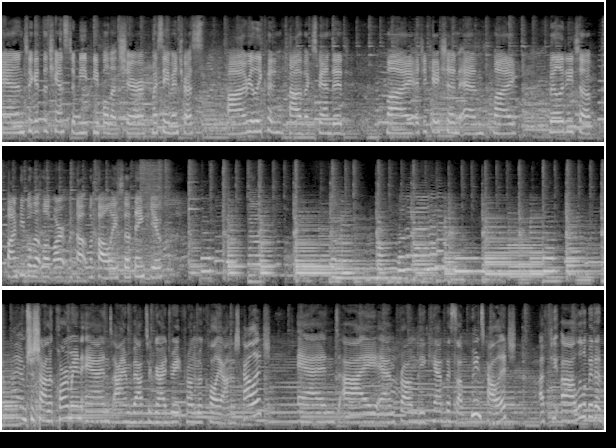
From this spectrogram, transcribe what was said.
and to get the chance to meet people that share my same interests. Uh, I really couldn't have expanded my education and my ability to find people that love art without Macaulay, so thank you. Hi, I'm Shoshana Corman and I'm about to graduate from Macaulay Honors College and I am from the campus of Queens College. A, few, a little bit of,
